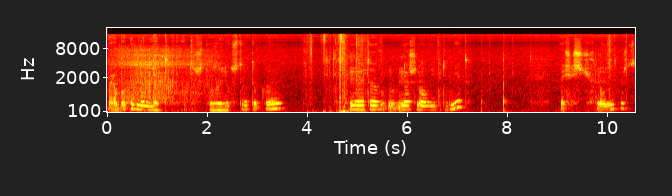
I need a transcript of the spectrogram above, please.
Работа в ноль лет. Это что за люстра такая? Ну, это наш новый предмет. Я сейчас чихнул, мне кажется.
